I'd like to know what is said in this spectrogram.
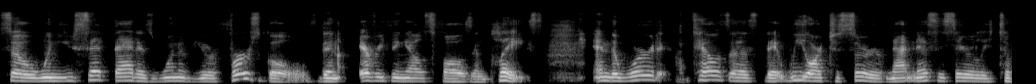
So when you set that as one of your first goals, then everything else falls in place. And the word tells us that we are to serve, not necessarily to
